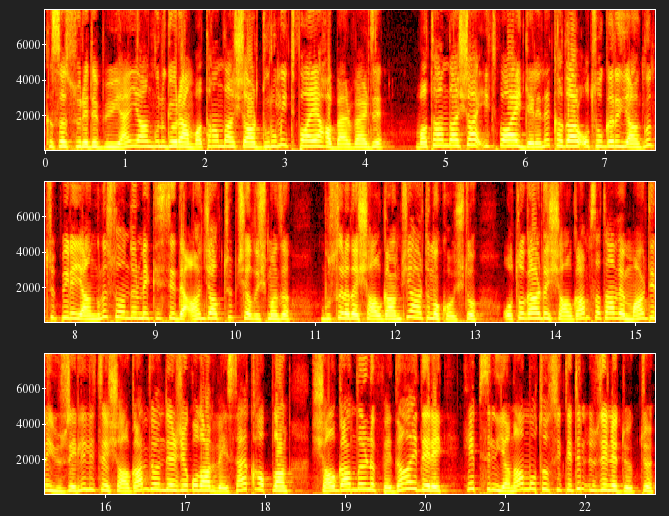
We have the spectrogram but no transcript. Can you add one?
Kısa sürede büyüyen yangını gören vatandaşlar durumu itfaiye haber verdi. Vatandaşlar itfaiye gelene kadar otogarı yangın tüpüyle yangını söndürmek istedi ancak tüp çalışmadı. Bu sırada şalgamcı yardıma koştu. Otogarda şalgam satan ve Mardin'e 150 litre şalgam gönderecek olan Veysel Kaplan şalgamlarını feda ederek hepsini yanan motosikletin üzerine döktü.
